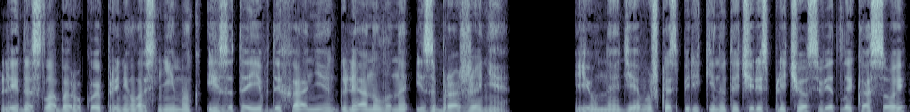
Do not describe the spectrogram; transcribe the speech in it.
Лида слабой рукой приняла снимок и, затаив дыхание, глянула на изображение. Юная девушка с перекинутой через плечо светлой косой,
